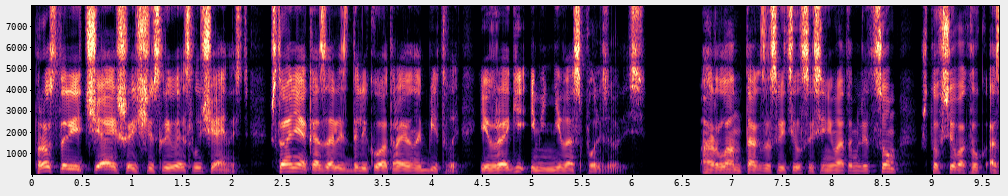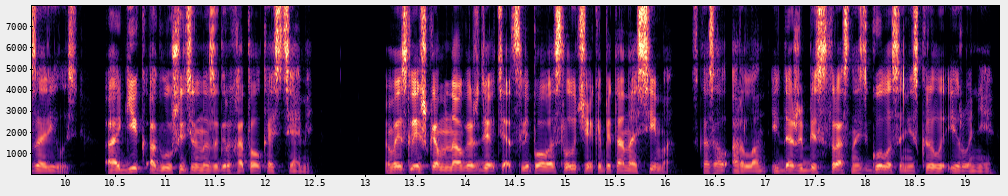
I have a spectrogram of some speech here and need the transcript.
Просто редчайшая счастливая случайность, что они оказались далеко от района битвы, и враги ими не воспользовались. Орлан так засветился синеватым лицом, что все вокруг озарилось, а Гик оглушительно загрохотал костями. «Вы слишком много ждете от слепого случая капитана Сима», – сказал Орлан, и даже бесстрастность голоса не скрыла иронии.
